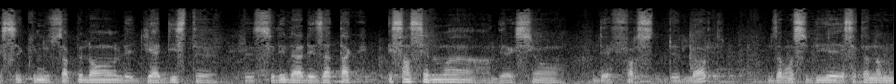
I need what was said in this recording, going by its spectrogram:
ce que nous appelons les djihadistes se livrent à des attaques essentiellement en direction des forces de l'ordre. Nous avons subi un certain nombre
